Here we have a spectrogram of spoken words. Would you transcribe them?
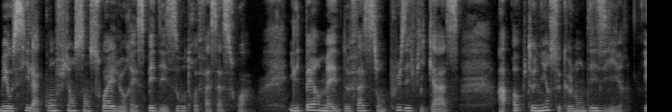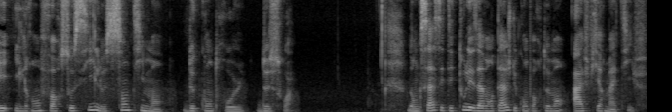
mais aussi la confiance en soi et le respect des autres face à soi. Il permet de façon plus efficace à obtenir ce que l'on désire et il renforce aussi le sentiment de contrôle de soi. Donc ça, c'était tous les avantages du comportement affirmatif.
